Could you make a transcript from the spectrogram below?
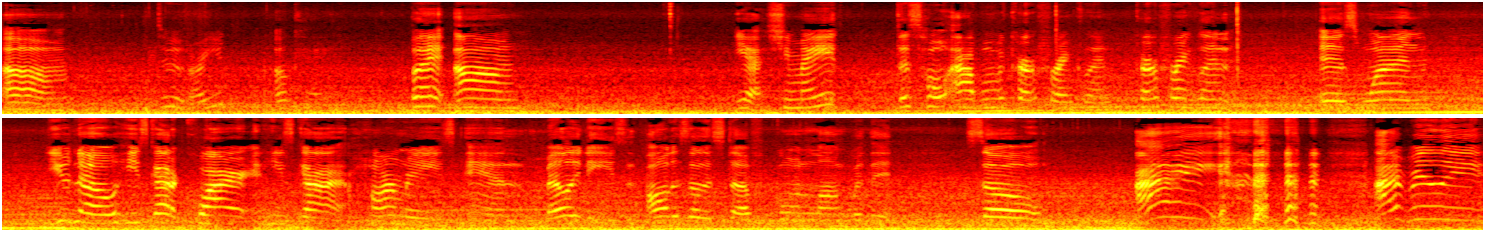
um, dude, are you okay? But um, yeah, she made this whole album with Kirk Franklin. Kirk Franklin is one. You know, he's got a choir and he's got harmonies and melodies and all this other stuff going along with it. So I really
